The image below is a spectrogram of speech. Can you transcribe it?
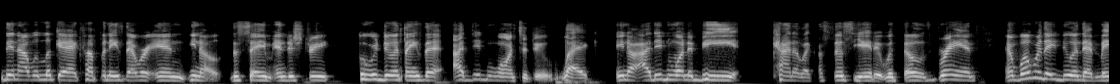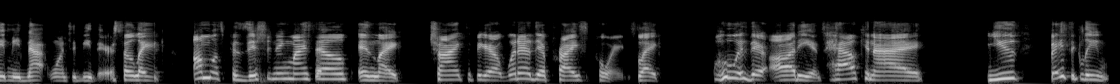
Then I would look at companies that were in, you know, the same industry who were doing things that I didn't want to do. Like, you know, I didn't want to be kind of like associated with those brands. And what were they doing that made me not want to be there? So like almost positioning myself and like trying to figure out what are their price points like who is their audience how can i use basically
